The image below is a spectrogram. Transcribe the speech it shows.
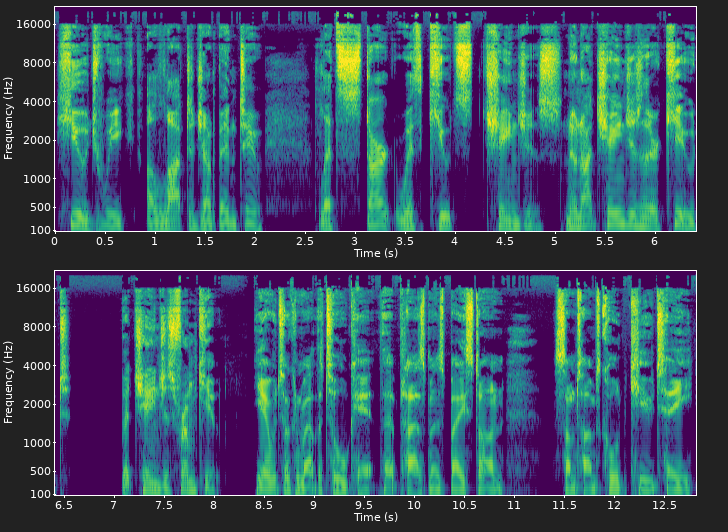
Huge week, a lot to jump into. Let's start with Qt's changes. No, not changes that are cute, but changes from Qt. Yeah, we're talking about the toolkit that Plasma is based on, sometimes called Qt,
